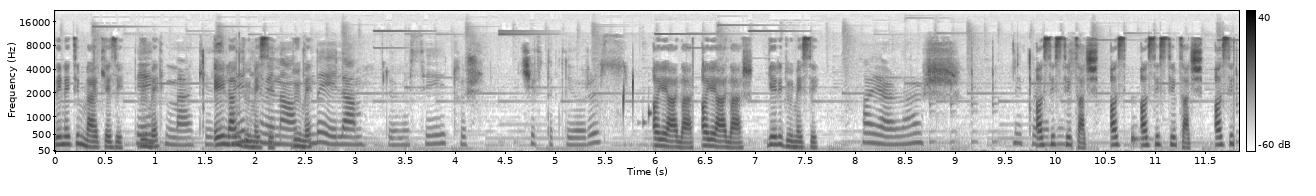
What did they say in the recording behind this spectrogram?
Denetim merkezi. Düğme. Denetim merkezinin Eylem düğmesi, hemen düğme. eylem düğmesi tuş çift tıklıyoruz. Ayarlar. Ayarlar. Geri düğmesi. Ayarlar. Ne koyabiliriz? touch. As assistive touch. Asist.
